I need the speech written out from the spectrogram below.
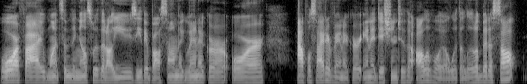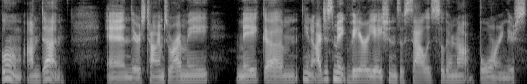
or if I want something else with it, I'll use either balsamic vinegar or apple cider vinegar in addition to the olive oil with a little bit of salt. Boom, I'm done. And there's times where I may make, um, you know, I just make variations of salads so they're not boring. There's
